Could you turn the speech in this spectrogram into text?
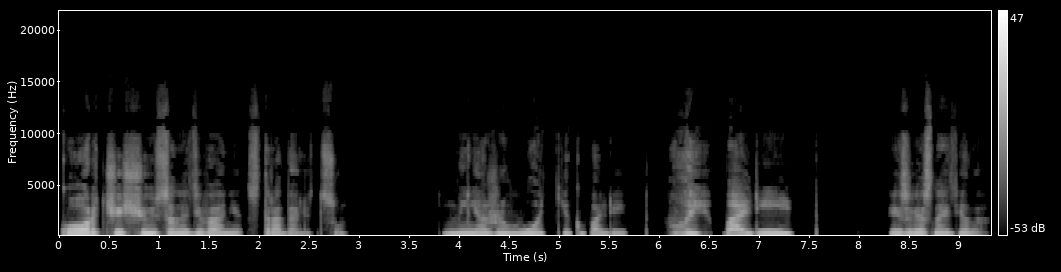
корчащуюся на диване страдалицу. — У меня животик болит. Ой, болит. Известное дело.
